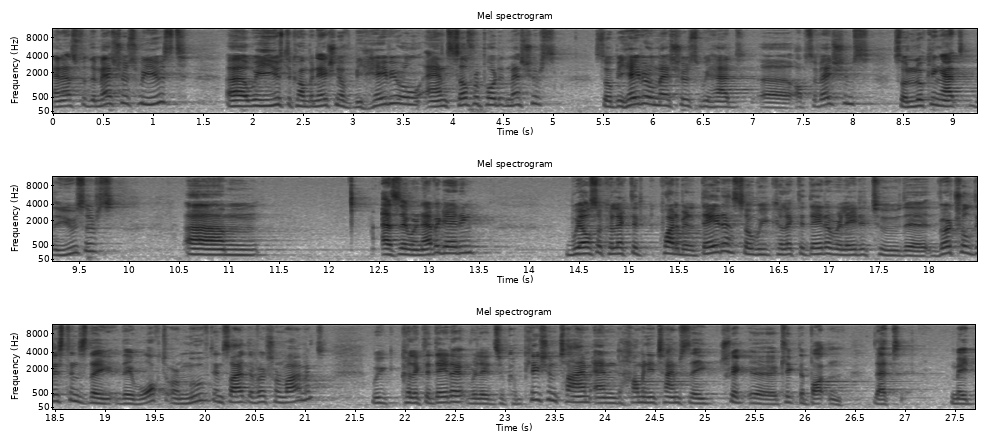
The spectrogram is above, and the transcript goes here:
And as for the measures we used, uh, we used a combination of behavioral and self-reported measures. So behavioral measures, we had uh, observations, so looking at the users um, as they were navigating. We also collected quite a bit of data, so we collected data related to the virtual distance they, they walked or moved inside the virtual environment. We collected data related to completion time and how many times they uh, clicked the button that made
